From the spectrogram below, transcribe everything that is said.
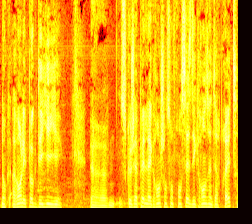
donc avant l'époque des yéyés. Euh, ce que j'appelle la grande chanson française des grands interprètes,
